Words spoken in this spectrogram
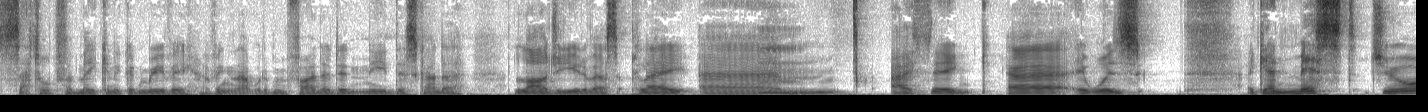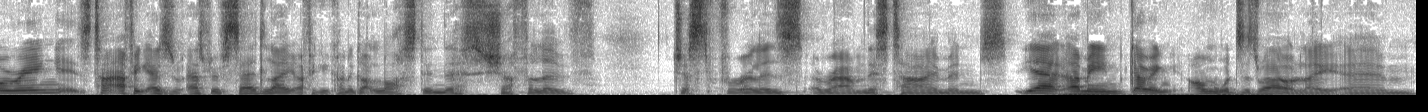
settled for making a good movie. I think that would have been fine. I didn't need this kind of larger universe at play. Um, I think uh, it was again missed during its time. I think as as we've said, like I think it kind of got lost in this shuffle of just thrillers around this time and yeah i mean going onwards as well like um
